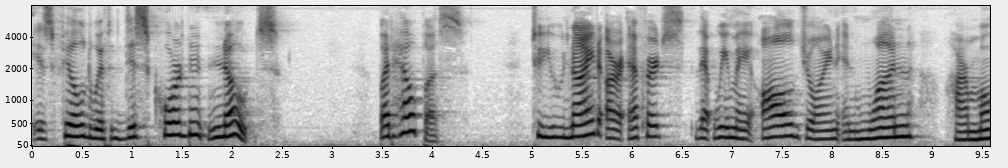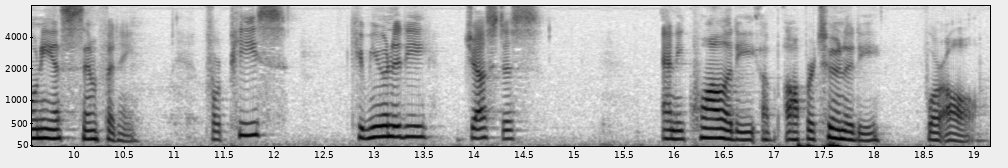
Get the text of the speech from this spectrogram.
is filled with discordant notes, but help us to unite our efforts that we may all join in one harmonious symphony for peace, community, justice, and equality of opportunity for all.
